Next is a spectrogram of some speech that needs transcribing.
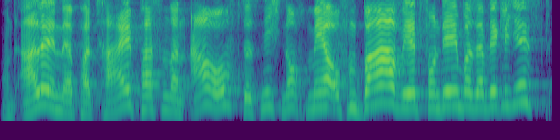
und alle in der Partei passen dann auf, dass nicht noch mehr offenbar wird von dem, was er wirklich ist.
